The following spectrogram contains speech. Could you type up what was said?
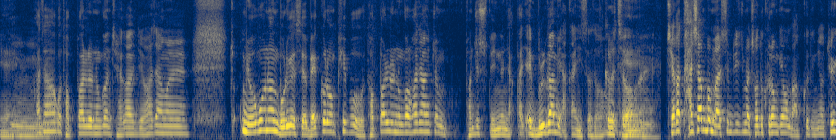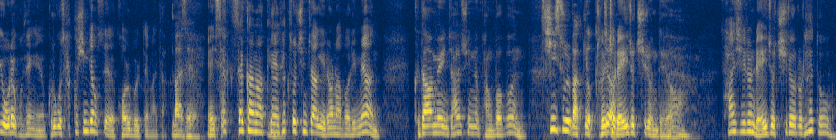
예. 음. 화장하고 덧 바르는 건 제가 이제 화장을 조금 요거는 모르겠어요. 매끄러운 피부 덧 바르는 건 화장이 좀 번질 수도 있는 약간 예, 물감이 약간 있어서. 그렇죠. 예. 예. 제가 다시 한번 말씀드리지만 저도 그런 경우 많거든요. 되게 오래 고생해요. 그리고 자꾸 신경 써요. 거울 볼 때마다. 맞아요. 예, 새, 새까맣게 음. 색소 침착이 일어나 버리면 그 다음에 이제 할 수 있는 방법은 시술밖에 없죠. 그렇죠 레이저 치료인데요. 사실은 레이저 치료를 해도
